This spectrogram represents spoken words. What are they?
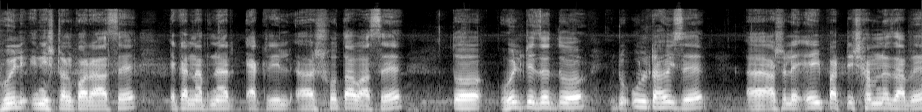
হুইল ইনস্টল করা আছে, এখানে আপনার অ্যাক্রিল সুতাও আছে। তো হুইলটি যেহেতু একটু উল্টা হয়েছে আসলে এই পার্টটি সামনে যাবে।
